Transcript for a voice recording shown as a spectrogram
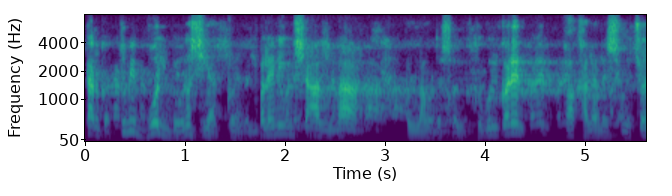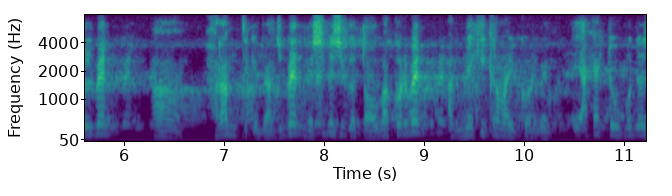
তার কথা, তুমি বলবে নসিয়াত করবেন বলেন, ইনশাআল্লাহ। আল্লাহ আমাদের সঙ্গে কবুল করেন হক হালালের সঙ্গে চলবেন হারাম থেকে বাঁচবেন, বেশি বেশি করে তওবা করবেন আর নেকি কামাই করবেন। এই এক একটা উপদেশ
